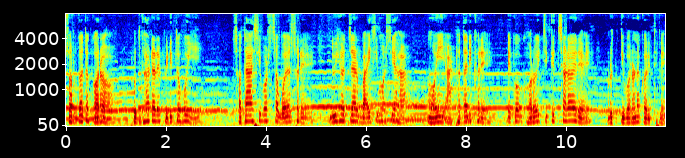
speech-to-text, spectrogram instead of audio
ସ୍ୱର୍ଗତ କର ହୃଦ୍ଘାଟରେ ପୀଡ଼ିତ ହୋଇ ସତାଅଶୀ ବର୍ଷ ବୟସରେ ଦୁଇହଜାର ବାଇଶ ମସିହା ମଇ ଆଠ ତାରିଖରେ ଏକ ଘରୋଇ ଚିକିତ୍ସାଳୟରେ ମୃତ୍ୟୁବରଣ କରିଥିଲେ।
